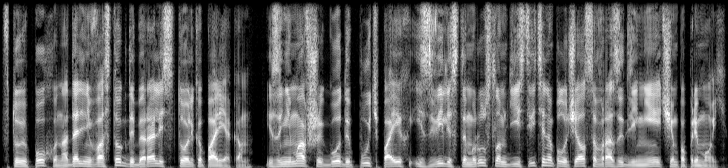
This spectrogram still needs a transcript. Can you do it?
В ту эпоху на Дальний Восток добирались только по рекам, и занимавший годы путь по их извилистым руслам действительно получался в разы длиннее, чем по прямой.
